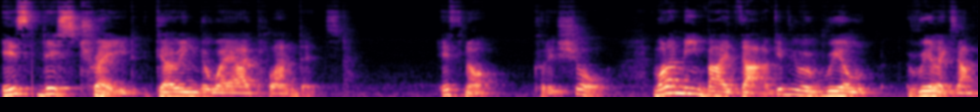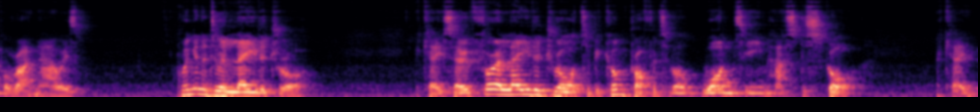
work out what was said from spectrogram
Is this trade going the way I planned it? If not, cut it short. What I mean by that, I'll give you a real, real example right now is we're going to do a lay the draw. Okay, so for a lay the draw to become profitable, one team has to score. Okay,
